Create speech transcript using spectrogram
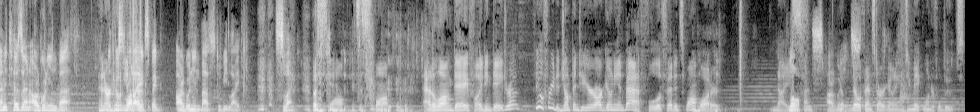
And it has an Argonian bath. An Argonian what I expect Argonian baths to be like. Swamp. A swamp. it's a swamp. Had a long day fighting Daedra? Feel free to jump into your Argonian bath full of fetid swamp mhm. water. Nice. No offense, No, Argonians. no offense to Argonians. You make wonderful boots.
